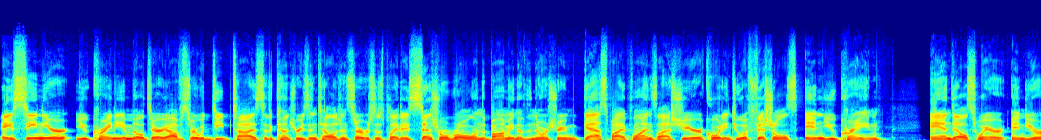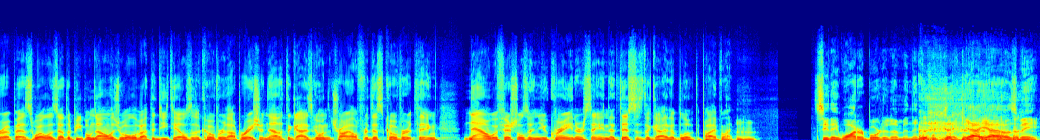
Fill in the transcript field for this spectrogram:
A senior Ukrainian military officer with deep ties to the country's intelligence services played a central role in the bombing of the Nord Stream gas pipelines last year, according to officials in Ukraine and elsewhere in Europe, as well as other people knowledgeable about the details of the covert operation. Now that the guy's going to trial for this covert thing, now officials in Ukraine are saying that this is the guy that blew up the pipeline. Mm-hmm. See, they waterboarded him, and then he's like, "Yeah, yeah, it was me."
